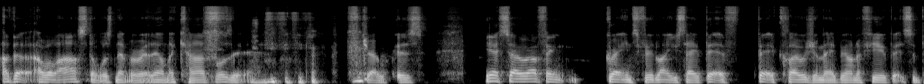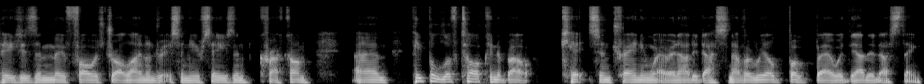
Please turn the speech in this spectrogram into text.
Other, well, Arsenal was never really on the cards, was it? Jokers. Yeah, so I think great interview, like you say, bit of bit of closure maybe on a few bits and pieces, and move forwards, draw a line under it. It's a new season, crack on. Um, people love talking about kits and training wear in Adidas and have a real bugbear with the Adidas thing.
